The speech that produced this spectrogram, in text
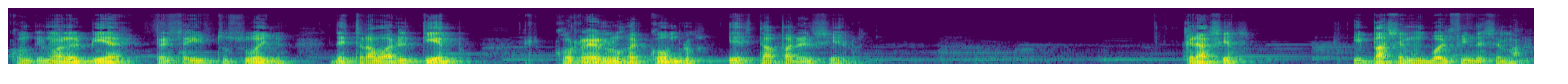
continuar el viaje, perseguir tus sueños, destrabar el tiempo, correr los escombros y destapar el cielo. Gracias y pasen un buen fin de semana.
